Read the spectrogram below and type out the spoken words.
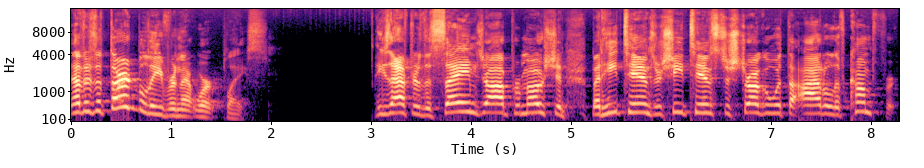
Now, there's a third believer in that workplace. He's after the same job promotion, but he tends or she tends to struggle with the idol of comfort.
